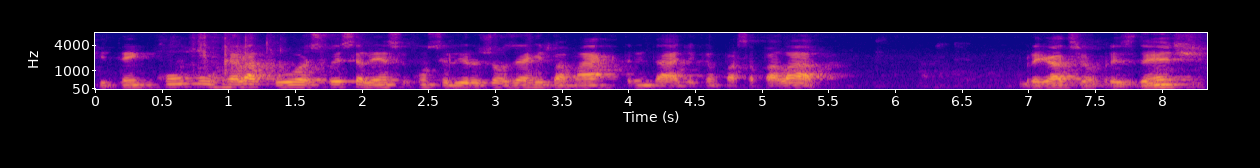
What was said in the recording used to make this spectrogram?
que tem como relator a sua excelência o conselheiro José Ribamar Trindade. Quem passa a palavra? Obrigado, senhor presidente.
